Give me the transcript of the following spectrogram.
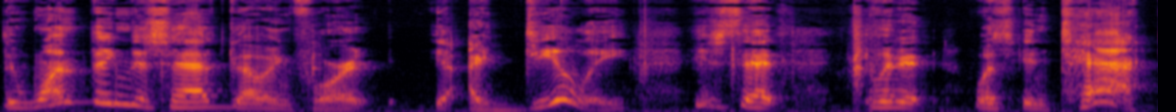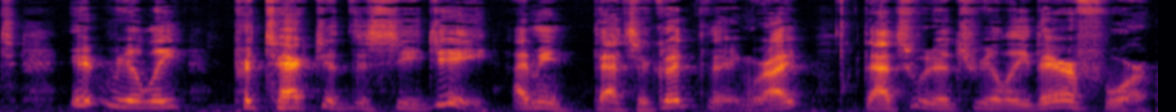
The one thing this had going for it, ideally, is that when it was intact, it really protected the CD. I mean, that's a good thing, right? That's what it's really there for.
